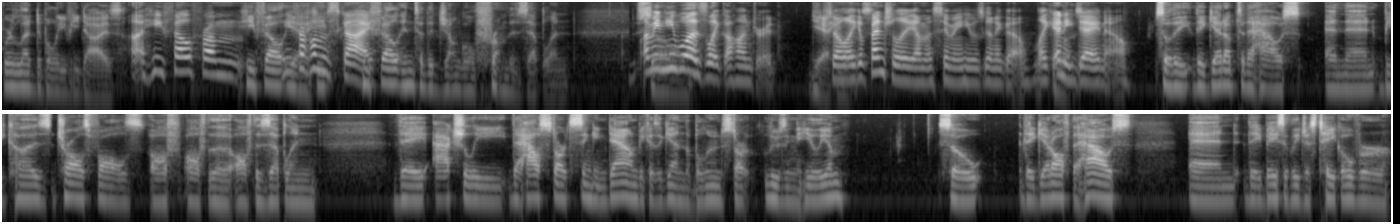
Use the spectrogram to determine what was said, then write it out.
we're led to believe he dies. Uh, he fell from. He fell. He yeah, fell from he, the sky. He fell into the jungle from the zeppelin. I mean, he was like a hundred. Yeah, So like was. eventually, I'm assuming he was gonna go like any was. day now. so they they get up to the house and then because Charles falls off off the off the zeppelin they actually the house starts sinking down because again the balloons start losing the helium so they get off the house and they basically just take over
